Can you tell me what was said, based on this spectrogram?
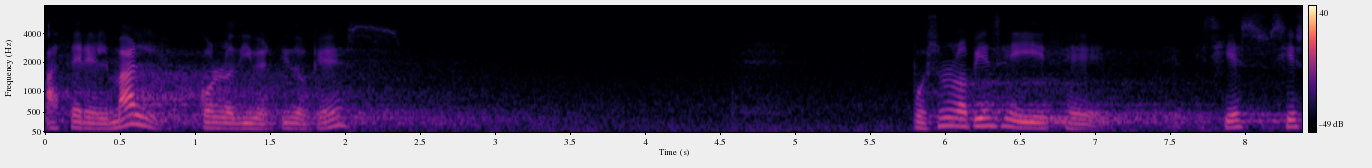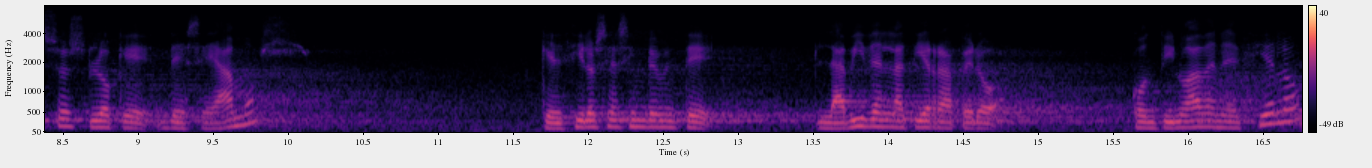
hacer el mal con lo divertido que es. Pues uno lo piensa y dice, si, es, si eso es lo que deseamos, que el cielo sea simplemente la vida en la tierra pero continuada en el cielo,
